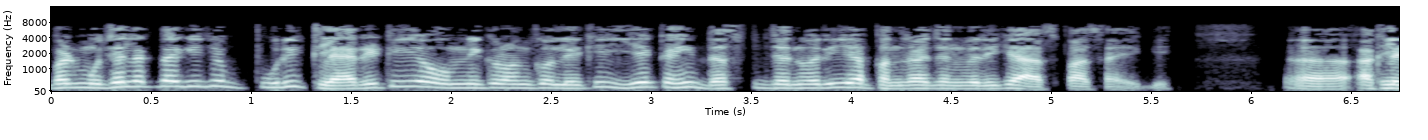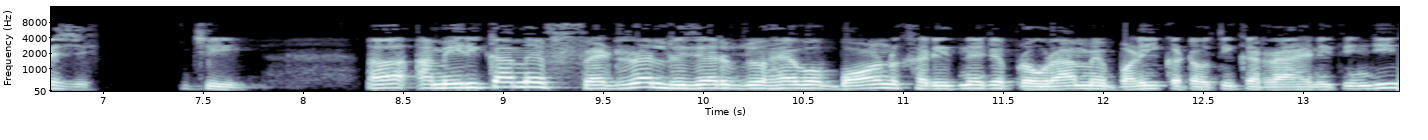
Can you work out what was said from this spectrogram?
बट मुझे लगता है कि जो पूरी क्लैरिटी है ओमनिक्रॉन को लेके, ये कहीं 10 जनवरी या 15 जनवरी के आसपास आएगी। अखिलेश जी। जी। अमेरिका में फेडरल रिज़र्व जो है, वो बॉन्ड खरीदने के प्रोग्राम में बड़ी कटौती कर रहा है, नितिन जी।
